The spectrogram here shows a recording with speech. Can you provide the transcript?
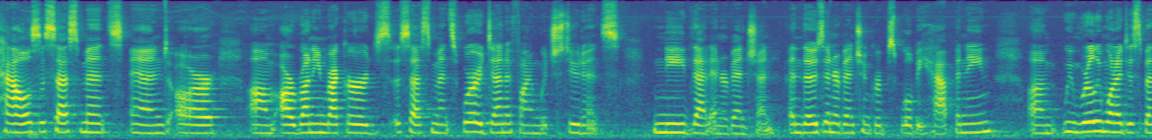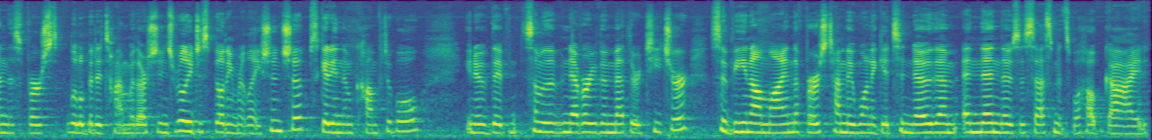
PALS assessments and our, um, our running records assessments, we're identifying which students need that intervention, and those intervention groups will be happening. Um, we really wanted to spend this first little bit of time with our students, really just building relationships, getting them comfortable. You know, they've, some of them have never even met their teacher, so being online the first time, they want to get to know them, and then those assessments will help guide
